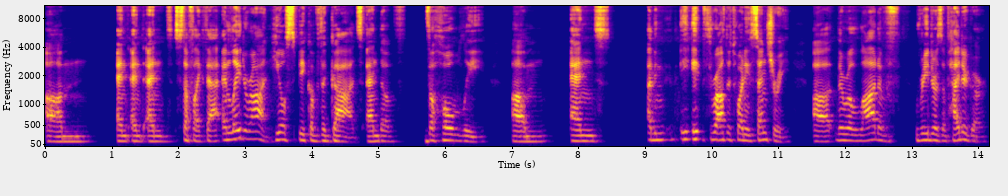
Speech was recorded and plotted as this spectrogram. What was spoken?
um, and and and stuff like that. And later on, he'll speak of the gods and of the holy. Um, and I mean, it, throughout the 20th century, uh, there were a lot of readers of Heidegger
